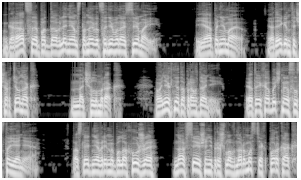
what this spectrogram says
«Горация под давлением становится невыносимой. Я понимаю. Регент и чертенок начал мрак. «У них нет оправданий. Это их обычное состояние. В последнее время было хуже, но все еще не пришло в норму с тех пор, как...»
